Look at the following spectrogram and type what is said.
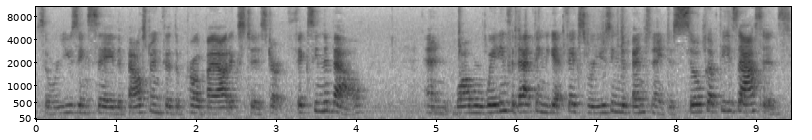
So we're using, say, the bowel strength of the probiotics to start fixing the bowel. And while we're waiting for that thing to get fixed, we're using the bentonite to soak up these acids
